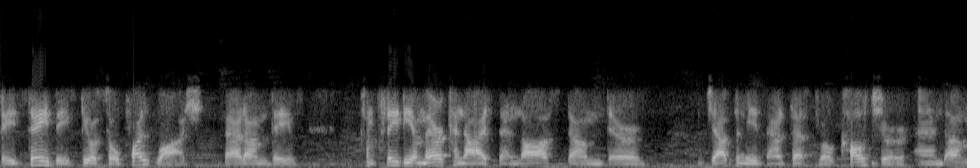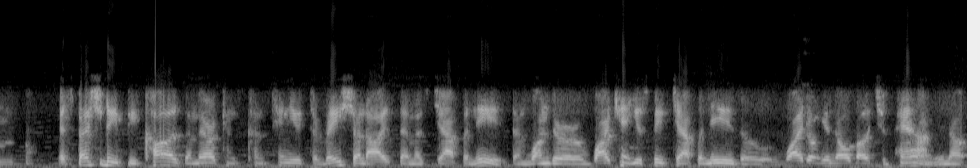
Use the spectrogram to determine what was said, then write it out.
they say they feel so whitewashed that um, they've completely Americanized and lost um, their Japanese ancestral culture, and um, especially because Americans continue to racialize them as Japanese and wonder why can't you speak Japanese or why don't you know about Japan, you know.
